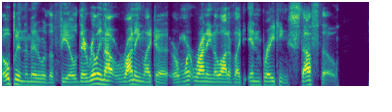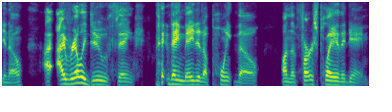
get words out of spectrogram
open in the middle of the field. They're really not running like a or weren't running a lot of like in breaking stuff though. You know, I, I really do think they made it a point though on the first play of the game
